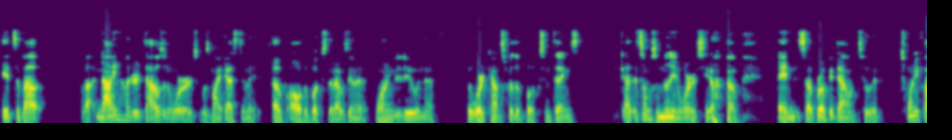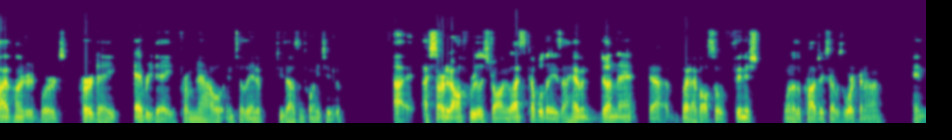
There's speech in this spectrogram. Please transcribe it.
it's about about 900,000 words was my estimate of all the books that I was gonna wanting to do and the, the word counts for the books and things. God, it's almost a million words, you know. Um, and so I broke it down to it 2,500 words per day, every day from now until the end of 2022. I, I started off really strong. The last couple days, I haven't done that, uh, but I've also finished one of the projects I was working on and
